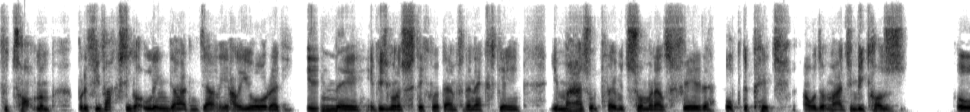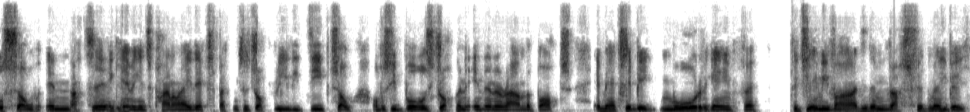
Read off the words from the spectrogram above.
for Tottenham. But if you've actually got Lingard and Dele Alli already in there, if he's going to stick with them for the next game, you might as well play with someone else further up the pitch, I would imagine, because also in that uh, game against Panama, they expect them to drop really deep. So obviously balls dropping in and around the box. It may actually be more of a game for, for Jamie Vardy than Rashford maybe.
